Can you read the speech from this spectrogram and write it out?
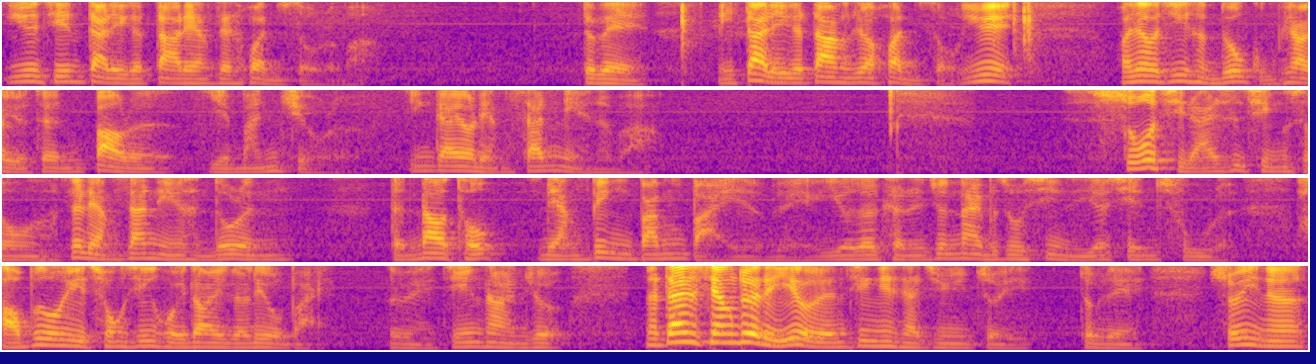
因为今天带了一个大量在换手了嘛，对不对？你带了一个大量就要换手，因为环球金很多股票有的人报了也蛮久了，应该有两三年了吧。说起来是轻松啊，这两三年很多人等到头两鬓斑白，对不对？有的可能就耐不住性子就先出了，好不容易重新回到一个六百，对不对？今天当然就那，但是相对的也有人今天才进去追，对不对？所以呢，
